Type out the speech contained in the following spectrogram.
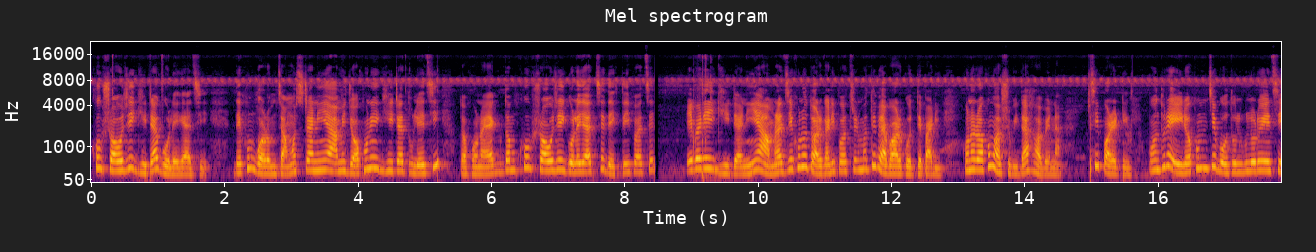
খুব সহজেই ঘিটা গলে গেছে। দেখুন, গরম চামচটা নিয়ে আমি যখনই ঘিটা তুলেছি, তখন একদম খুব সহজেই গলে যাচ্ছে, দেখতেই পাচ্ছেন। এবার এই ঘিটা নিয়ে আমরা যে কোনো তরকারিপত্রের মধ্যে ব্যবহার করতে পারি। কোনো রকম অসুবিধা হবে না। চলছি পরের টিপ। বন্ধুরা এই রকম যে বোতলগুলো রয়েছে,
